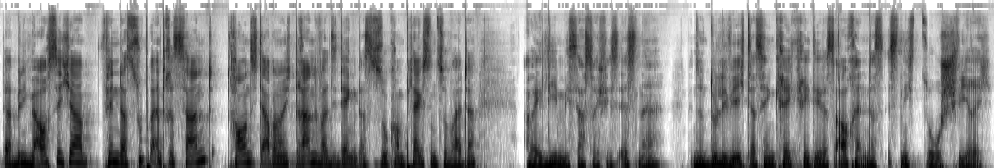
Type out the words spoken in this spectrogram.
da bin ich mir auch sicher, finden das super interessant, trauen sich da aber noch nicht dran, weil sie denken, das ist so komplex und so weiter. Aber ihr Lieben, ich sag's euch, wie es ist, ne? Wenn so ein Dulli wie ich das hinkriegt, kriegt ihr das auch hin. Das ist nicht so schwierig.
